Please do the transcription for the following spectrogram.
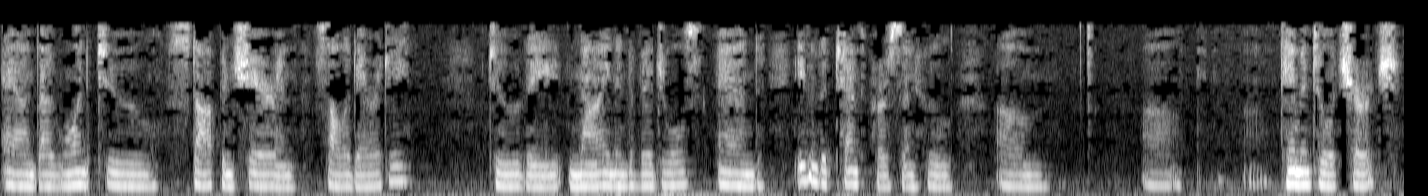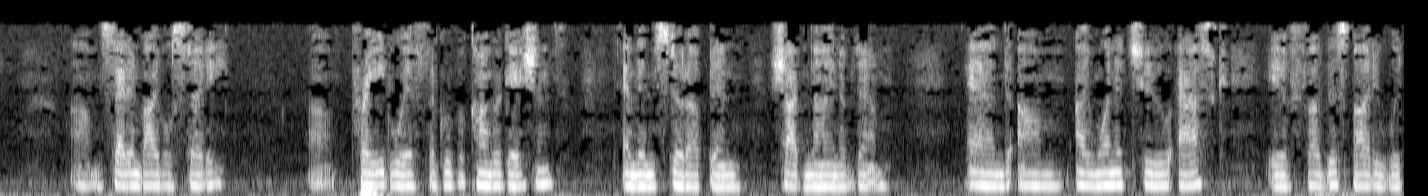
and I want to stop and share in solidarity to the nine individuals and even the tenth person who um, uh, uh, came into a church, um, sat in Bible study, uh, prayed with a group of congregations, and then stood up and shot nine of them. And um, I wanted to ask if uh, this body would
